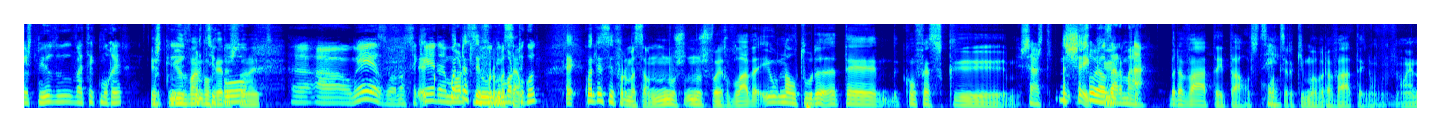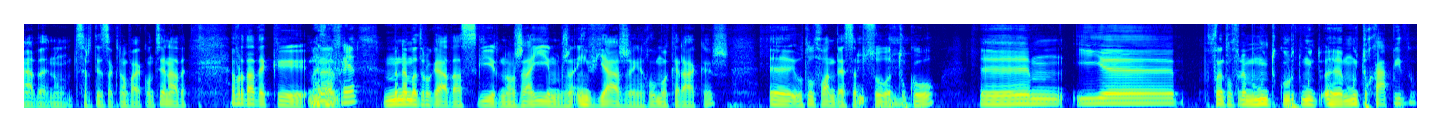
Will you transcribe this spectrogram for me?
este miúdo vai ter que morrer. Este miúdo vai morrer esta noite. Há um mês ou não sei o é, quê, na morte, do, morte do... é, Quando essa informação nos, nos, foi revelada, eu na altura até confesso que Achaste, achei sou que, eles armar. Ah, bravata e tal, isto Sim. pode ser aqui uma bravata e não, não é nada, não, de certeza que não vai acontecer nada. A verdade é que na, na madrugada a seguir nós já íamos em viagem rumo a Caracas, uh, o telefone dessa pessoa tocou uh, e... Uh, foi um telefonema muito curto, muito, uh, muito rápido,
